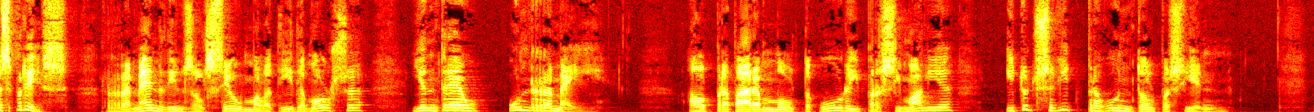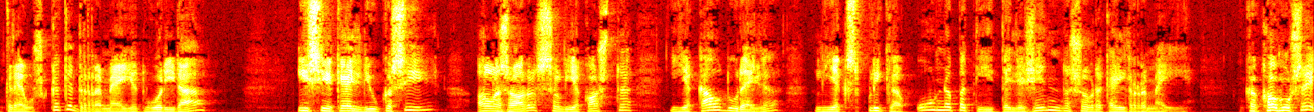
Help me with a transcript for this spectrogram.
Després, remena dins el seu maletí de molsa i en treu un remei. El prepara amb molta cura i parsimònia i tot seguit pregunta al pacient «Creus que aquest remei et guarirà?» I si aquell diu que sí, aleshores se li acosta i a cau d'orella li explica una petita llegenda sobre aquell remei. Que com ho sé?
